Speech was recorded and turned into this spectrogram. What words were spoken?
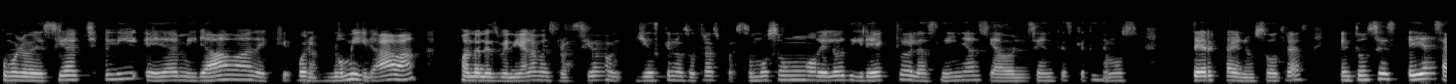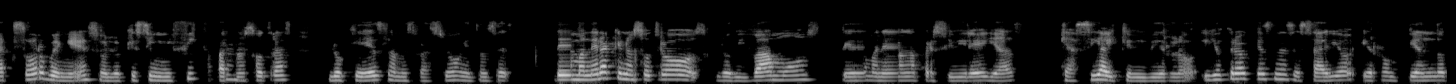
Como lo decía Chelly, ella miraba de que, bueno, no miraba cuando les venía la menstruación y es que nosotras pues somos un modelo directo de las niñas y adolescentes que tenemos cerca de nosotras. Entonces, ellas absorben eso, lo que significa para nosotras lo que es la menstruación. Entonces, de manera que nosotros lo vivamos, de esa manera van a percibir ellas que así hay que vivirlo. Y yo creo que es necesario ir rompiendo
